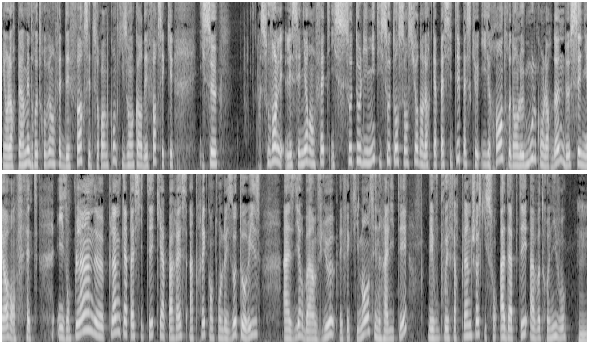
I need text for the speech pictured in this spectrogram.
et on leur permet de retrouver en fait des forces et de se rendre compte qu'ils ont encore des forces et qu'ils se souvent les, seniors en fait ils s'auto-limitent, ils s'auto-censurent dans leur capacité parce qu'ils rentrent dans le moule qu'on leur donne de seniors en fait. ils ont plein de plein de capacités qui apparaissent après quand on les autorise à se dire ben vieux effectivement c'est une réalité mais vous pouvez faire plein de choses qui sont adaptées à votre niveau. Hmm.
